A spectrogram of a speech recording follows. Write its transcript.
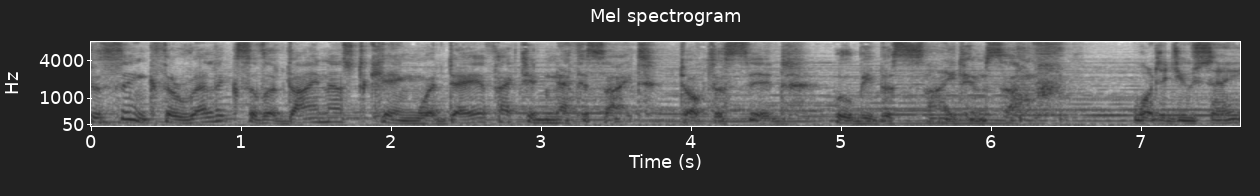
To think the relics of the Dynast King were deifacted Nethicite, Dr. Cid will be beside himself. What did you say?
